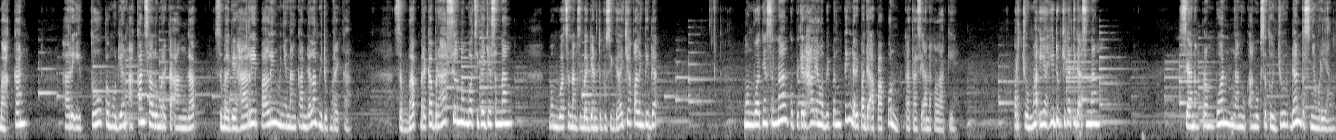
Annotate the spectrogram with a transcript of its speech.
Bahkan hari itu kemudian akan selalu mereka anggap sebagai hari paling menyenangkan dalam hidup mereka. Sebab mereka berhasil membuat si gajah senang, membuat senang sebagian tubuh si gajah paling tidak. Membuatnya senang, kupikir hal yang lebih penting daripada apa pun, kata si anak lelaki. Percuma ia hidup jika tidak senang. Si anak perempuan mengangguk-angguk setuju dan tersenyum riang.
